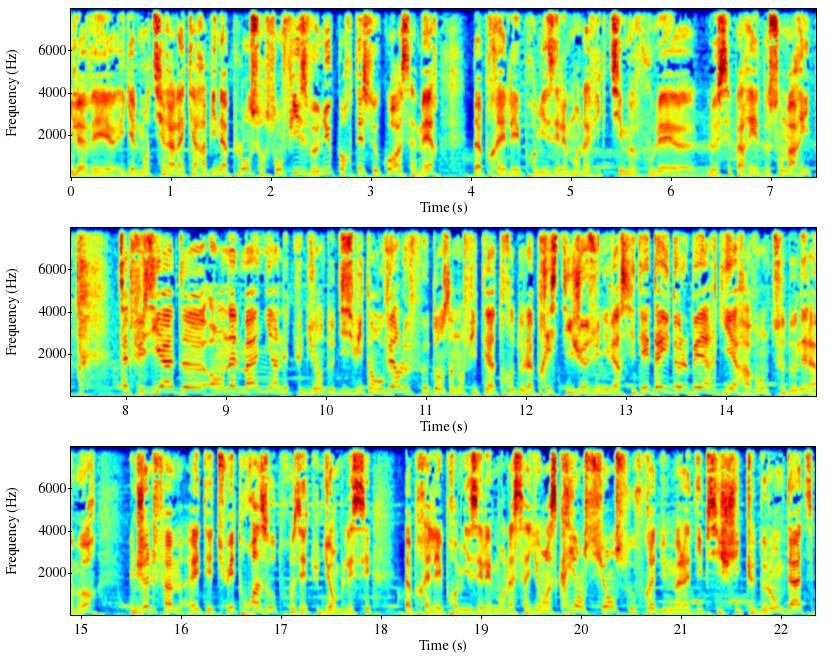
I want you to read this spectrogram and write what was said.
Il avait également tiré à la carabine à plomb sur son fils venu porter secours à sa mère. D'après les premiers éléments, la victime voulait euh, le séparer de son mari. Cette fusillade en Allemagne, un étudiant de 18 ans a ouvert le feu dans un amphithéâtre de la prestigieuse université d'Heidelberg hier avant de se donner la mort. Une jeune femme a été tuée, trois autres étudiants blessés. D'après les premiers éléments, l'assaillant inscrit en sciences souffrait d'une maladie psychique de longue date.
